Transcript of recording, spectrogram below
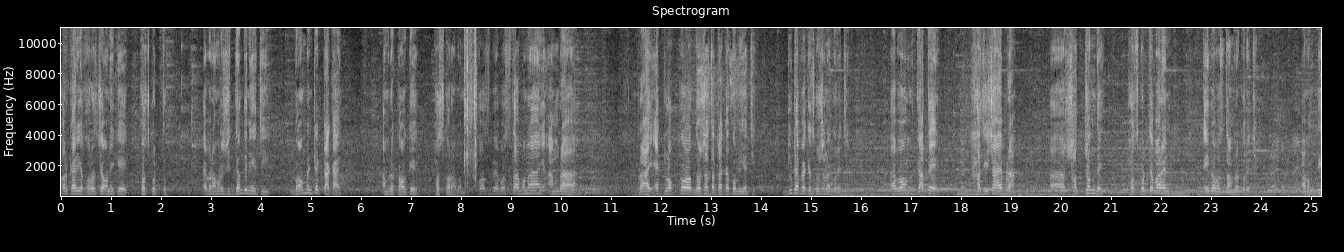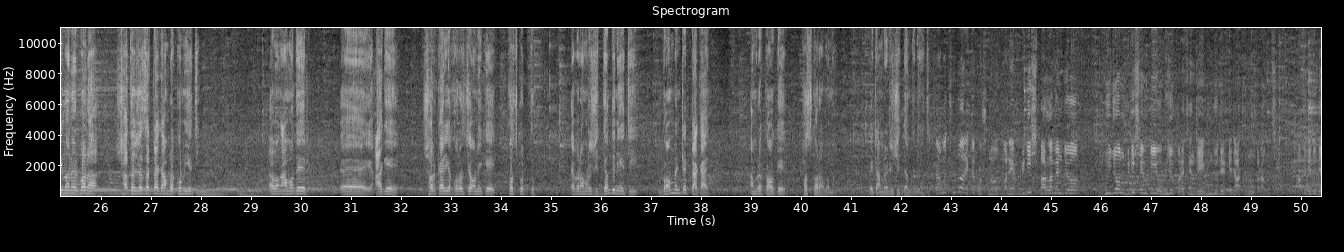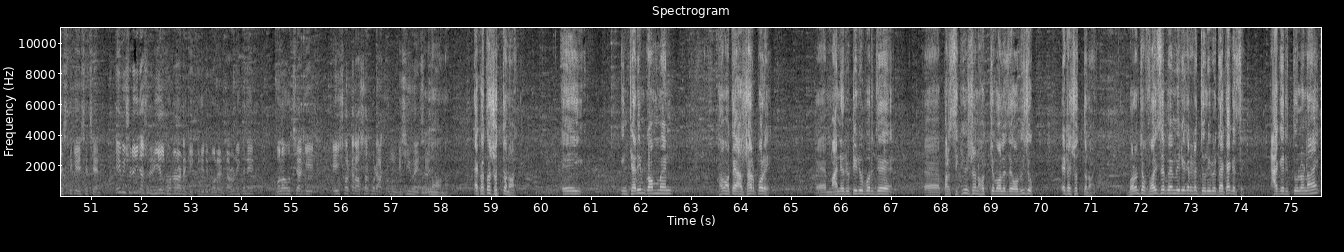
সরকারি খরচে অনেকে খোঁজ করত। এবার আমরা সিদ্ধান্ত নিয়েছি গভর্নমেন্টের টাকায় আমরা কাউকে হজ করাবো না। হজ ব্যবস্থাপনায় আমরা প্রায় এক লক্ষ দশ হাজার টাকা কমিয়েছি। দুটা প্যাকেজ ঘোষণা করেছি। এবং যাতে হাজি সাহেবরা স্বাচ্ছন্দ্যে হজ করতে পারেন, এই ব্যবস্থা আমরা করেছি। এবং বিমানের ভাড়া সাতাশ হাজার টাকা আমরা কমিয়েছি। এবং আমাদের আগে সরকারি খরচে অনেকে খোঁজ করত। এবার আমরা সিদ্ধান্ত নিয়েছি গভর্নমেন্টের টাকায় আমরা কাউকে হজ করাবো না। এটা আমরা একটা সিদ্ধান্ত নিয়েছি। তা আমার ছোট আর একটা প্রশ্ন মানে ব্রিটিশ পার্লামেন্টেও দুইজন ব্রিটিশ এমপি অভিযোগ করেছেন যে হিন্দুদেরকে যে আক্রমণ করা হচ্ছে। আপনি যেহেতু দেশ থেকে এসেছেন এই বিষয়টা যদি আসলে রিয়েল ঘটনাটা কি একটু যদি বলেন। কারণ এখানে বলা হচ্ছে আর কি এই সরকার আসার পরে আক্রমণ বেশি হয়েছে। না না। একথা সত্য নয়। এই ইন্টারিম গভর্নমেন্ট ক্ষমতায় আসার পরে মাইনরিটির উপর যে পারসিকিউশন হচ্ছে বলে যে অভিযোগ, এটা সত্য নয়। বরঞ্চ ভয়েস অফ আমেরিকার একটা জরিপে দেখা গেছে, আগের তুলনায়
